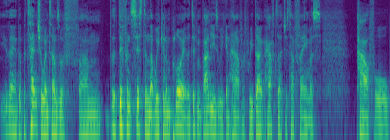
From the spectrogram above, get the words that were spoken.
you know, the potential in terms of um, the different system that we can employ, the different values we can have. If we don't have to just have famous, powerful,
